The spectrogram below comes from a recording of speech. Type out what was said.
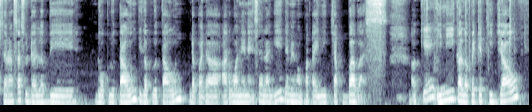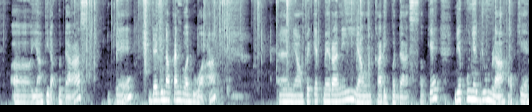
saya rasa sudah lebih 20 tahun 30 tahun daripada arwah nenek saya lagi dia memang pakai ni cap babas. Okey ini kalau paket hijau uh, yang tidak pedas. Okey dia gunakan dua-dua. uh. And yang paket merah ni yang kari pedas. Okay. Dia punya jumlah. Okay.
